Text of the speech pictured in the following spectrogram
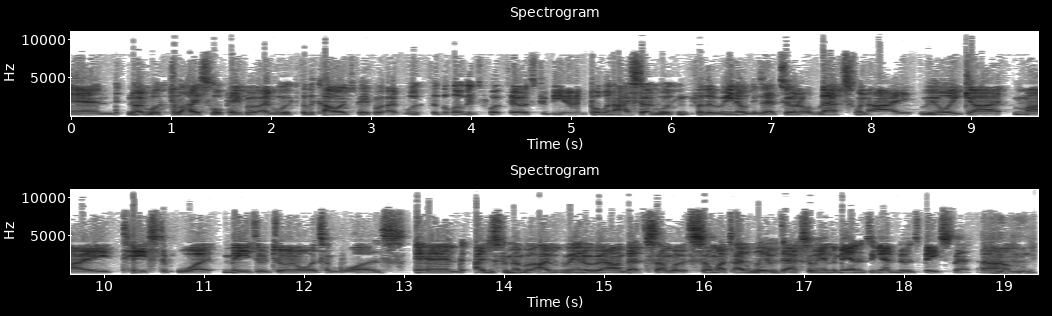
And you know, I'd worked for the high school paper, I'd worked for the college paper, I'd worked for the Logansport Pharos Tribune. But when I started working for the Reno Gazette Journal, that's when I really got my taste of what major journalism was. And I just remember I ran around that summer so much. I lived actually in the managing editor's basement. Um,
